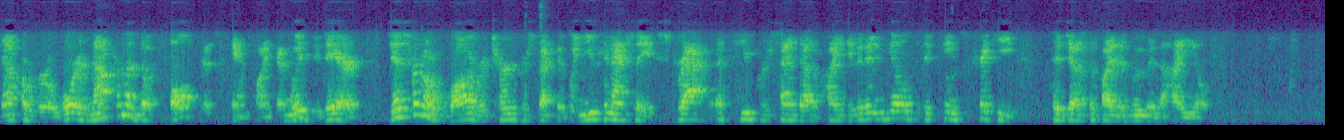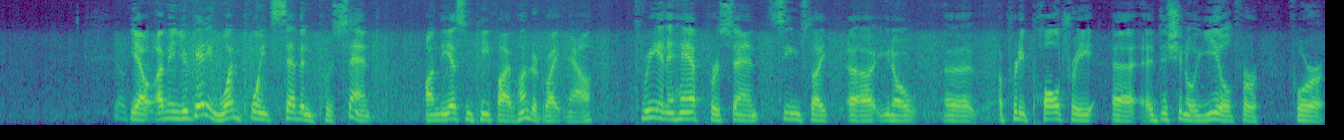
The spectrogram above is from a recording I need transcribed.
enough of a reward, not from a default risk standpoint, I'm with you there, just from a raw return perspective, when you can actually extract a few percent out of high dividend yields, it seems tricky to justify the move into high yield. Yeah, I mean, you're getting 1.7% on the S&P 500 right now. 3.5% seems like, uh, you know, uh, a pretty paltry uh, additional yield for, for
